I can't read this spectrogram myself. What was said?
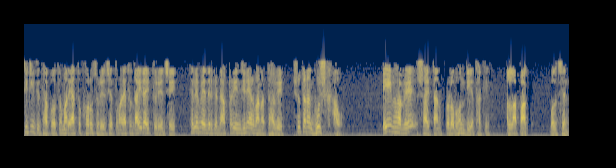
সিটিতে থাকো, তোমার এত খরচ রয়েছে, তোমার এত দায়ী দায়িত্ব রয়েছে। ছেলে মেয়েদেরকে ডাক্তার, ইঞ্জিনিয়ার বানাতে হবে, সুতরাং ঘুষ খাও। এইভাবে শয়তান প্রলোভন দিয়ে থাকে। আল্লাহ পাক বলছেন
